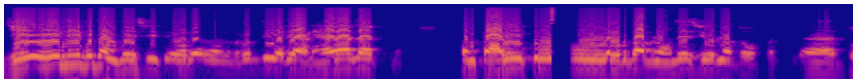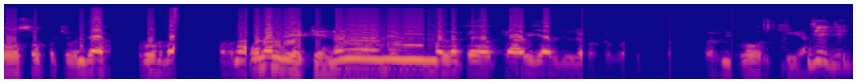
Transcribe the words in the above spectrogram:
ਜੇ ਇਹ ਨਹੀਂ ਵਧਾਉਂਦੇ ਸੀ ਤੇ ਵਿਰੋਧੀ ਹਰਿਆਣੇ ਵਾਲਿਆਂ ਦਾ 45 ਕਰੋੜ ਦਾ ਬਣਾਉਂਦੇ ਸੀ ਉਹਨਾਂ ਦੋ 255 ਕਰੋੜ ਦਾ ਆਪਣਾ ਉਹਨਾਂ ਨੂੰ ਵੇਖ ਕੇ ਇਹਨਾਂ ਨੇ ਵੀ ਮਤਲਬ ਕਿ ਕਿਹਾ ਵੀ ਜਦ ਲੁੱਟ ਕਰਨੀ ਹੋਰ ਕੀ ਆ। ਜੀ ਜੀ।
